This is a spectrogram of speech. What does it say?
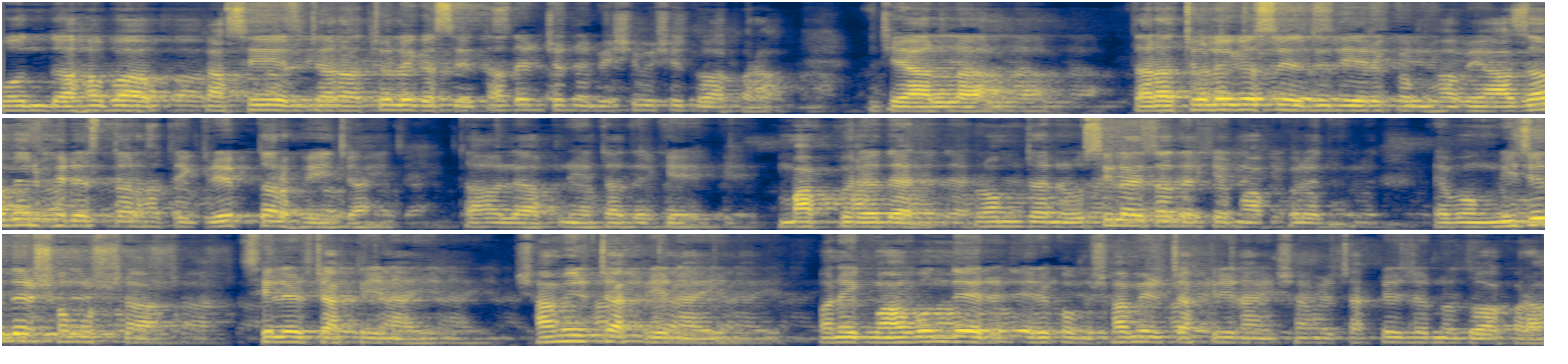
বন্ধু, আহবাব, কাছের যারা চলে গেছে, তাদের জন্য বেশি বেশি দোয়া করা। যে আল্লাহ তারা চলে গেছে, যদি এরকম ভাবে আজাবের ফেরেস্তার হাতে গ্রেপ্তার হয়ে যায়, তাহলে আপনি তাদেরকে মাফ করে দেন, রমজানের ওসিলায় তাদেরকে মাফ করে দেন। এবং নিজেদের সমস্যা, ছেলের চাকরি নাই, স্বামীর চাকরি নাই, অনেক মা বোনদের এরকম স্বামীর চাকরি নাই, স্বামীর চাকরির জন্য দোয়া করা।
